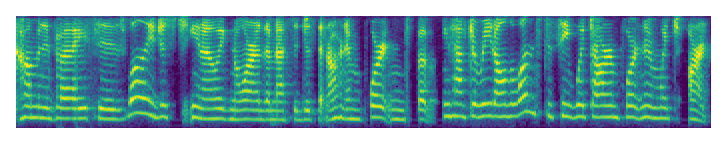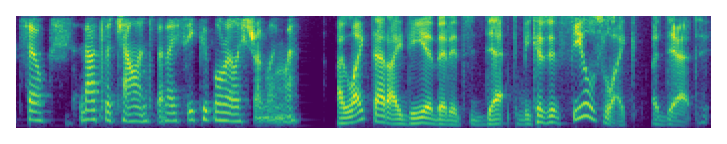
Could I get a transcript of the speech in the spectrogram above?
common advice is well you just you know ignore the messages that aren't important but you have to read all the ones to see which are important and which aren't. So that's a challenge that i see people really struggling with. I like that idea that it's debt because it feels like a debt.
